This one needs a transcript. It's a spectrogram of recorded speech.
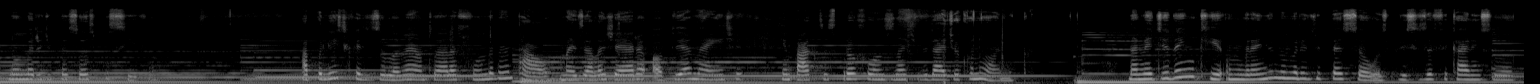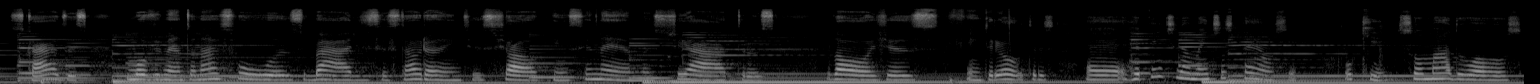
número de pessoas possível. A política de isolamento ela é fundamental, mas ela gera, obviamente, impactos profundos na atividade econômica. Na medida em que um grande número de pessoas precisa ficar em suas casas, o movimento nas ruas, bares, restaurantes, shoppings, cinemas, teatros, lojas, entre outros, é repentinamente suspenso, o que, somado aos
